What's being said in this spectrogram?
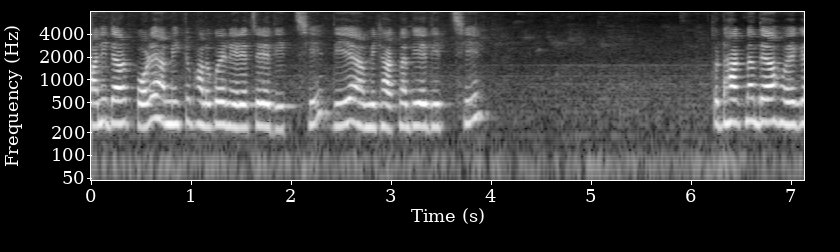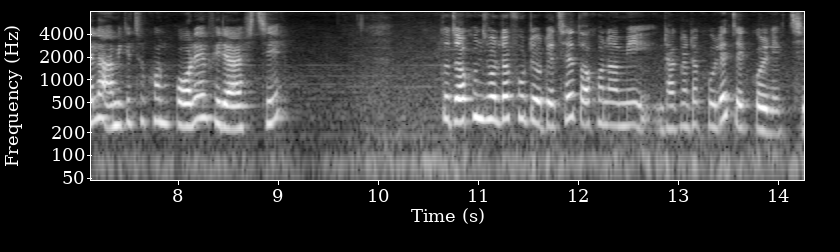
পানি দেওয়ার পরে আমি একটু ভালো করে নেড়ে চেড়ে দিচ্ছি। দিয়ে আমি ঢাকনা দিয়ে দিচ্ছি। তো ঢাকনা দেওয়া হয়ে গেলে আমি কিছুক্ষণ পরে ফিরে আসছি। তো যখন ঝোলটা ফুটে উঠেছে, তখন আমি ঢাকনাটা খুলে চেক করে নিচ্ছি।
